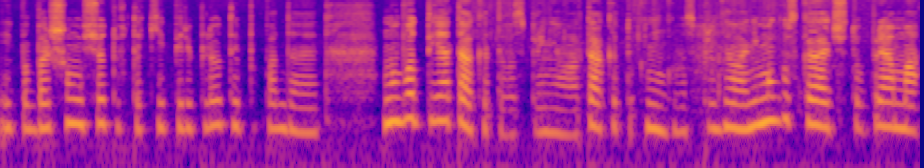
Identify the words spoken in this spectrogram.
И по большому счету в такие переплеты и попадает. Ну вот я так это восприняла, так эту книгу восприняла. Не могу сказать, что прямо,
